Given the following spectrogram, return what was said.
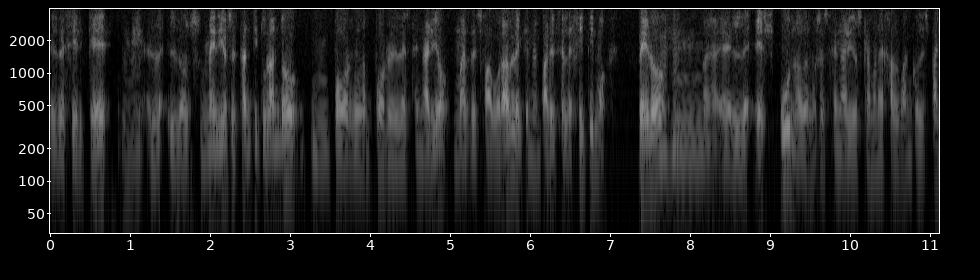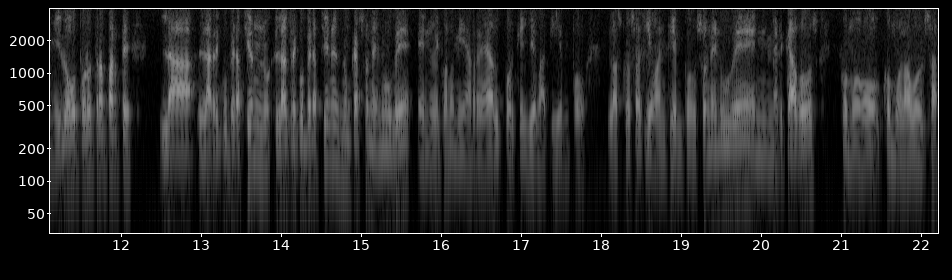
Es decir, que mm, los medios están titulando mm, por, por, el escenario más desfavorable, que me parece legítimo, pero mm, es uno de los escenarios que maneja el Banco de España. Y luego, por otra parte, la, recuperación, las recuperaciones nunca son en V en la economía real porque lleva tiempo. Las cosas llevan tiempo. Son en V en mercados como, como la bolsa.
